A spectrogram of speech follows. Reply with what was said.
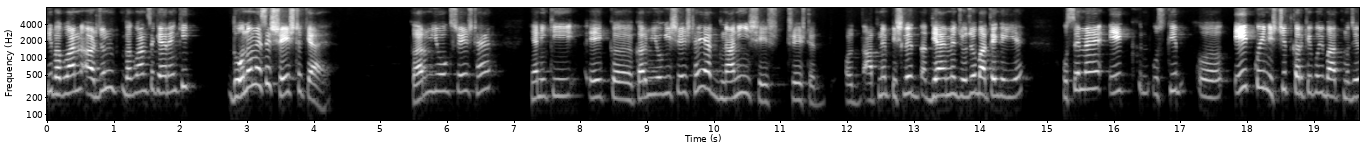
कि भगवान अर्जुन भगवान से कह रहे हैं कि दोनों में से श्रेष्ठ क्या है? कर्म योग श्रेष्ठ है, यानी कि एक कर्मयोगी श्रेष्ठ है या ज्ञानी श्रेष्ठ श्रेष्ठ है? और आपने पिछले अध्याय में जो जो बातें कही है, उससे मैं एक, उसकी एक कोई निश्चित करके कोई बात मुझे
